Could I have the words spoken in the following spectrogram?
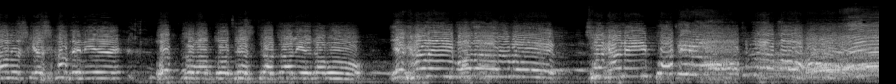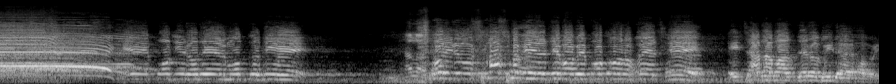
মানুষকে সাথে নিয়ে ঐক্যবদ্ধ চেষ্টা চালিয়ে যাব। যেখানেই বাধা হবে সেখানেই প্রতিরোধ প্রতিরোধের মধ্য দিয়ে শৈল শাসকের যেভাবে পতন হয়েছে এই চাঁদাবাজদেরও বিদায় হবে।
